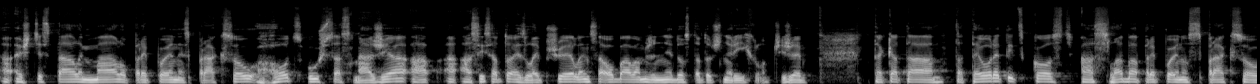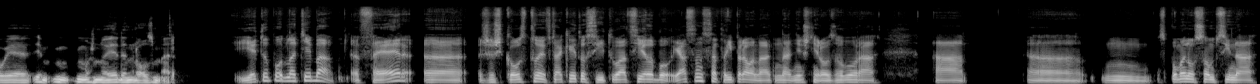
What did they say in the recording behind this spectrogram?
a ešte stále málo prepojené s praxou, hoc už sa snažia a, a asi sa to aj zlepšuje, len sa obávam, že nedostatočne rýchlo. Čiže taká tá, tá teoretickosť a slabá prepojenosť s praxou je, je možno jeden rozmer. Je to podľa teba fér, eh, že školstvo je v takejto situácii, lebo ja som sa pripravil na, na dnešný rozhovor a, a spomenul som si na,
